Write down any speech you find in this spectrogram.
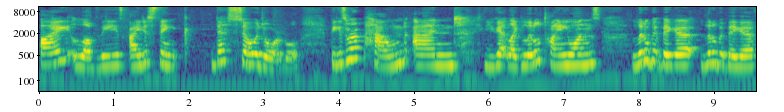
I love these. I just think they're so adorable. These are a pound and you get like little tiny ones, little bit bigger, little bit bigger,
